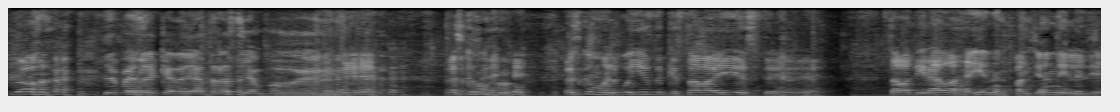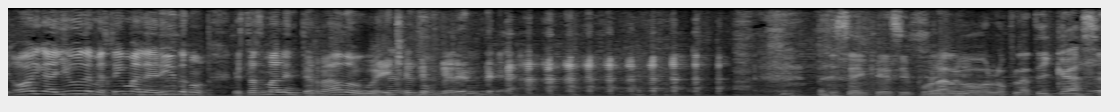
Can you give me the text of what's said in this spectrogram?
Yo pensé que de allá atrás tiempo, güey. Es como, es como el güey este que estaba ahí, este. Estaba tirado ahí en el panteón y le dice, oiga, ayúdeme, estoy mal herido. Estás mal enterrado, güey, que es diferente. Dicen que si por algo lo platicas.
